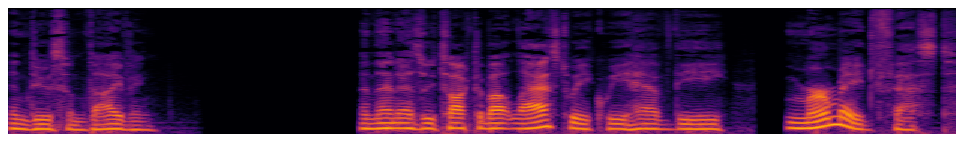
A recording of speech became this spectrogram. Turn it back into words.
and do some diving. And then, as we talked about last week, we have the Mermaid Fest.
